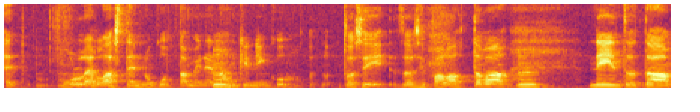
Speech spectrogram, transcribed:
että mulle lasten nukuttaminen mm. onkin niinku tosi, tosi palauttavaa, mm. niin tota,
